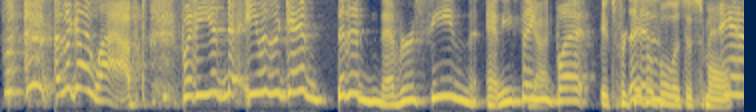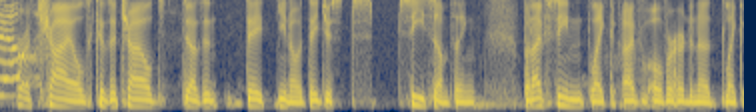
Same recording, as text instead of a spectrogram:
And the guy laughed, but he had, he was a kid that had never seen anything Yeah, but It's forgivable his- as a small you know? for a child because a child doesn't they you know they just see something. But I've seen like I've overheard an, a like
